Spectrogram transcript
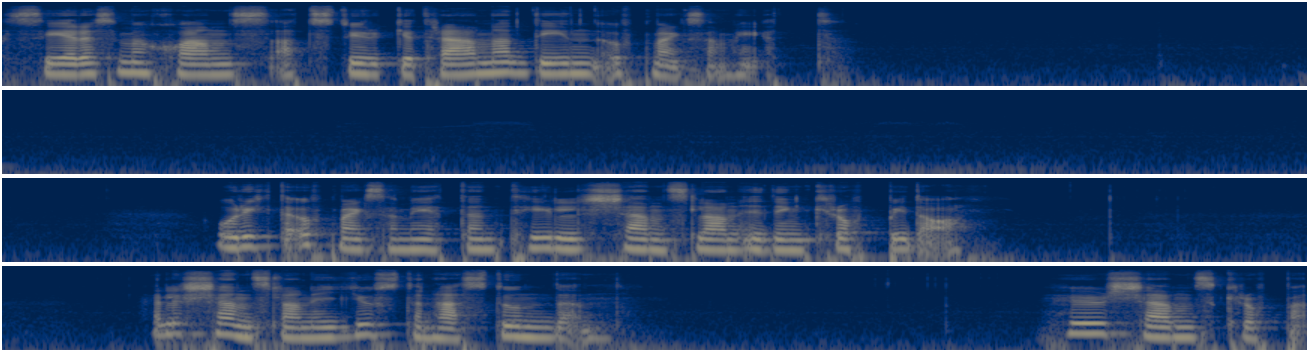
Se det som en chans att styrketräna din uppmärksamhet. Och rikta uppmärksamheten till känslan i din kropp idag. Eller känslan i just den här stunden. Hur känns kroppen?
